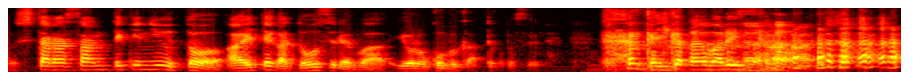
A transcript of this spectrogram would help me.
うん、設楽さん的に言うと、相手がどうすれば喜ぶかってことですよね。なんか言い方悪いですか？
